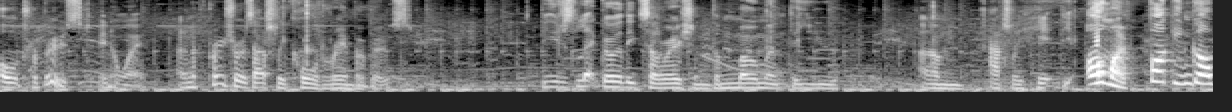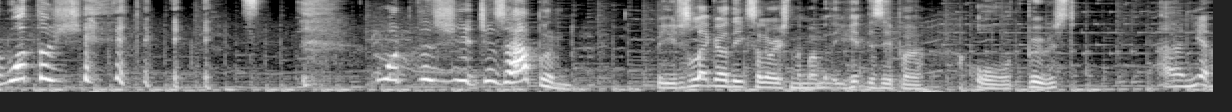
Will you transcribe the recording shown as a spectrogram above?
ultra boost, in a way, and I'm pretty sure it's actually called rainbow boost but you just let go of the acceleration the moment that you um, actually hit the- Oh my fucking god, what the shit? what the shit just happened? But you just let go of the acceleration the moment that you hit the zipper or boost, and yeah,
